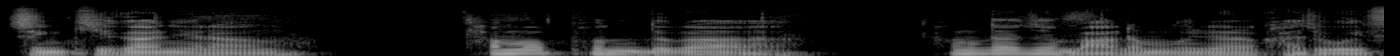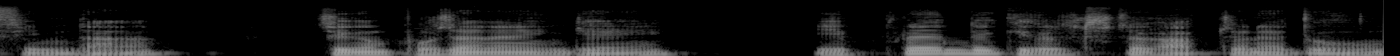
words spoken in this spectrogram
지금 기관이랑 사모펀드가 상당히 많은 물량을 가지고 있습니다. 지금 보셔야 되는 게 이 프렌드 기술 투자가 앞전에도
